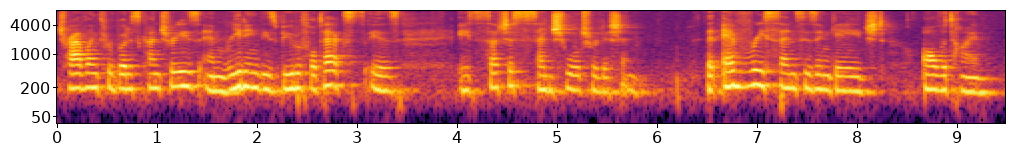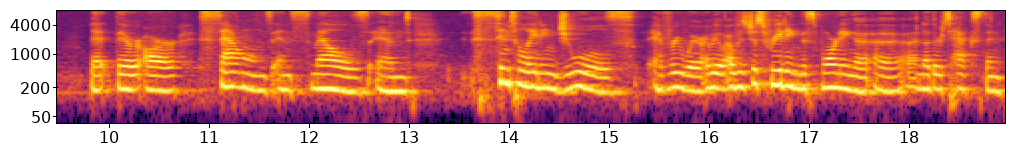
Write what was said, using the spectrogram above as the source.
traveling through Buddhist countries and reading these beautiful texts, is it's such a sensual tradition that every sense is engaged all the time, that there are sounds and smells and scintillating jewels everywhere. I mean, I was just reading this morning a, a, another text, and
